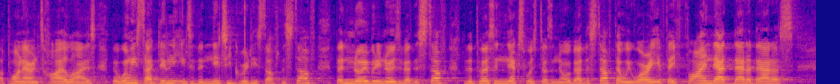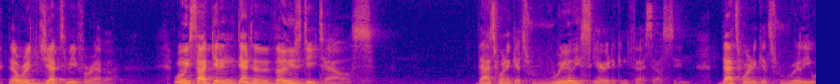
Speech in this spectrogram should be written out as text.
upon our entire lives. But when we start getting into the nitty gritty stuff, the stuff that nobody knows about, the stuff that the person next to us doesn't know about, the stuff that we worry, if they find out that about us, they'll reject me forever. When we start getting down to those details, that's when it gets really scary to confess our sin. That's when it gets really,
